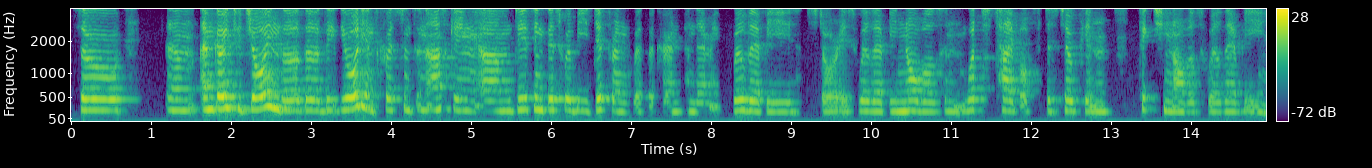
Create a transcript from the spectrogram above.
so um, I'm going to join the, the, the, the audience questions in asking, um, do you think this will be different with the current pandemic? Will there be stories? Will there be novels? And what type of dystopian fiction novels will there be?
